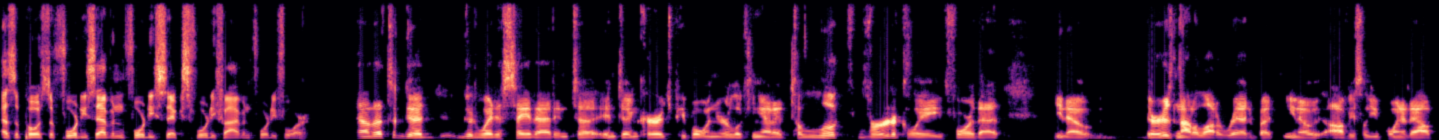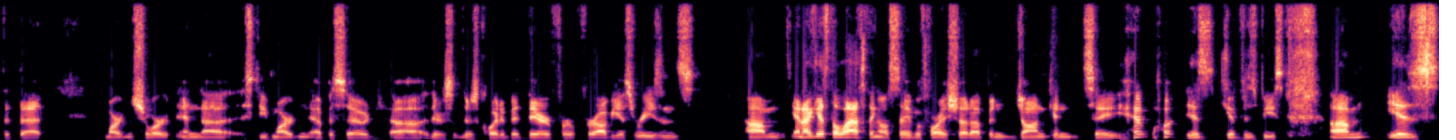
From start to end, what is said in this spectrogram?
as opposed to 47, 46, 45, and 44. Now that's a good good way to say that and to and to encourage people when you're looking at it to look vertically for that. You know, there is not a lot of red, but you know, obviously you pointed out that that Martin Short and uh, Steve Martin episode, uh, there's there's quite a bit there for for obvious reasons. Um, and I guess the last thing I'll say before I shut up and Jon can say is give his piece um, is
